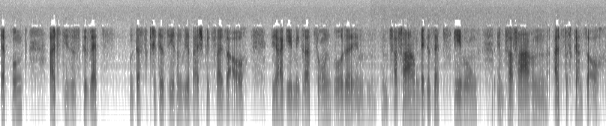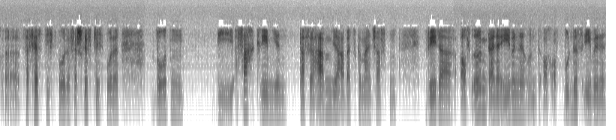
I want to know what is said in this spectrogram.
der Punkt, als dieses Gesetz und das kritisieren wir beispielsweise auch. Die AG Migration wurde im, im Verfahren der Gesetzgebung, im Verfahren, als das Ganze auch äh, verfestigt wurde, verschriftlicht wurde, wurden die Fachgremien, dafür haben wir Arbeitsgemeinschaften, weder auf irgendeiner Ebene und auch auf Bundesebene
